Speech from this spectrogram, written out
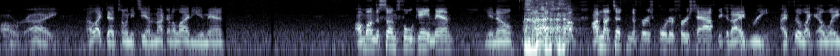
All right. I like that, Tony T. I'm not gonna lie to you, man. I'm on the Suns full game, man. You know, I'm not, touching, I'm, I'm not touching the first quarter, first half because I agree. I feel like LA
